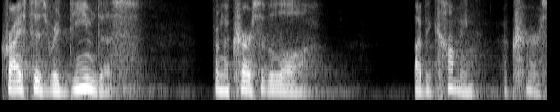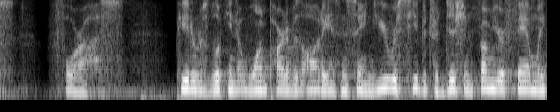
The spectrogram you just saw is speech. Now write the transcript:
Christ has redeemed us from the curse of the law by becoming a curse for us. Peter was looking at one part of his audience and saying, You received a tradition from your family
